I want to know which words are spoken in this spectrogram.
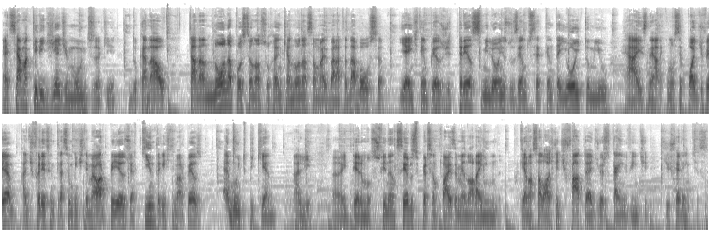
Essa é uma queridinha de muitos aqui do canal. Tá na nona posição do nosso ranking, a nona ação mais barata da bolsa. E a gente tem um peso de 3 milhões 278 mil reais nela. Como você pode ver, a diferença entre a ação que a gente tem maior peso e a quinta que a gente tem maior peso é muito pequeno ali. Uh, em termos financeiros e percentuais é menor ainda. Porque a nossa lógica de fato é diversificar em 20 diferentes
